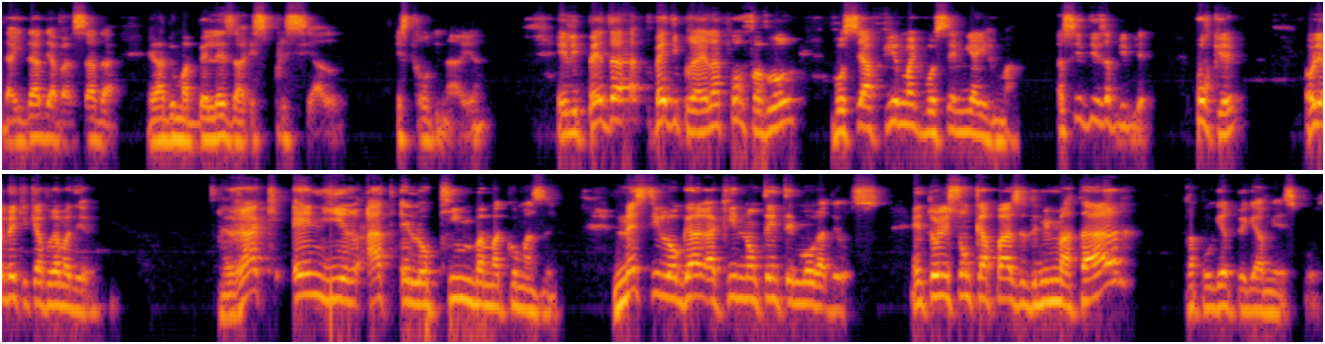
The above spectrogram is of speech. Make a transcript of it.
da idade avançada, era de uma beleza especial, extraordinária. Ele pede, para ela, por favor, você afirma que você é minha irmã. Assim diz a Bíblia. Por quê? Olha bem o que Abraão diz. Rak en yirat Elokim bamakom Neste lugar aqui não tem temor a Deus. Então eles são capazes de me matar para poder pegar minha esposa.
